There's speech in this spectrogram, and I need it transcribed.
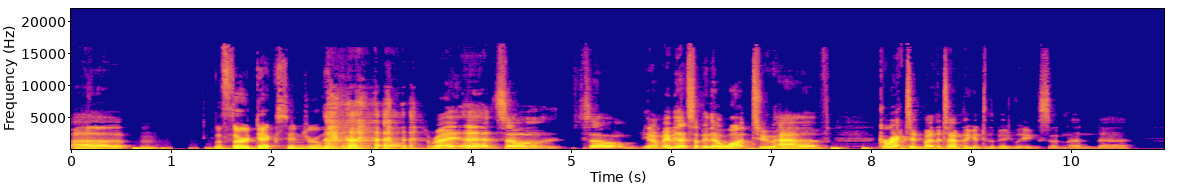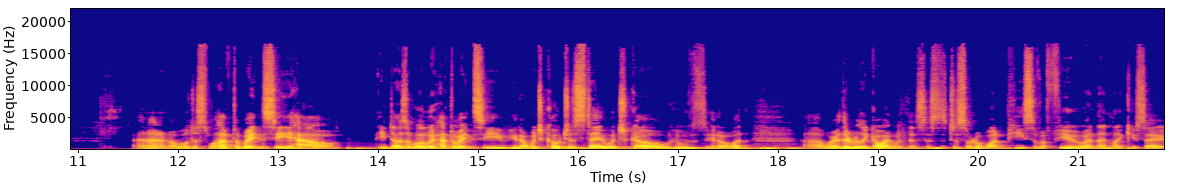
Uh the third deck syndrome, I believe right? Uh, so so you know maybe that's something they'll want to have corrected by the time they get to the big leagues. And and uh and I don't know. We'll just we'll have to wait and see how he does it. Well, we have to wait and see, you know, which coaches stay, which go, who's, you know, what, uh, where they're really going with this. This is just sort of one piece of a few, and then, like you say,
